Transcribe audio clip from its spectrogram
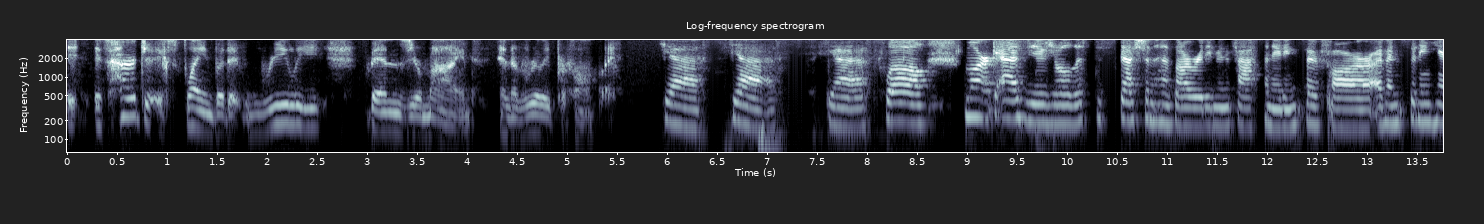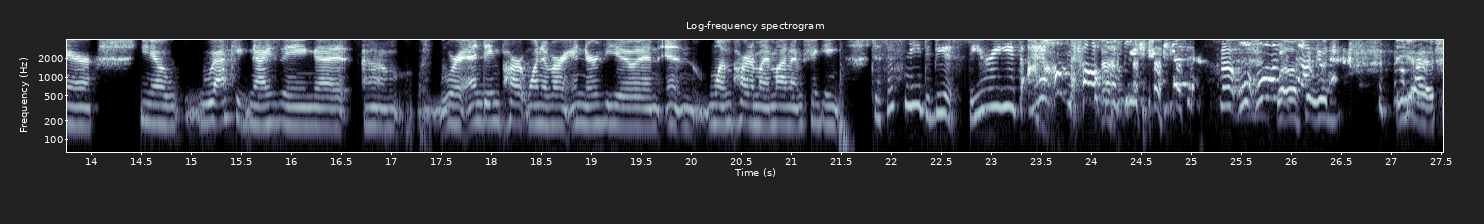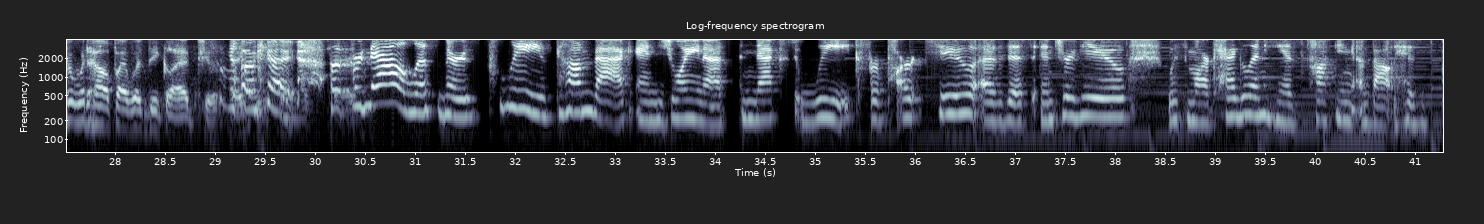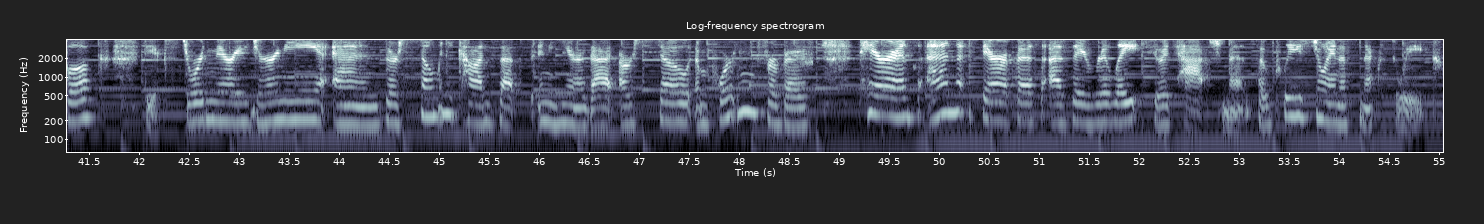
it, it's hard to explain, but it really bends your mind in a really profound way. Yes, yes, yes. Well, Mark, as usual, this discussion has already been fascinating so far. I've been sitting here, you know, recognizing that um, we're ending part one of our interview, and in one part of my mind, I'm thinking, does this need to be a series? I don't know. but we'll, we'll Well, if it would, yeah, if it would help, I would be glad to. Thank you so Okay. But for now, listeners, please come back and join us next week for part two of this interview with Mark Hagland. He is talking about his book, The Extraordinary Journey. And there's so many concepts in here that are so important for both parents and therapists as they relate to attachment. So please join us next week.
